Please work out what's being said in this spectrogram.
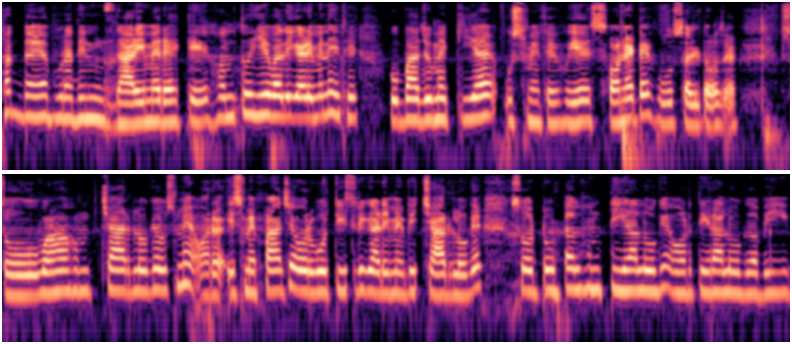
थक गए हैं पूरा दिन गाड़ी में रह के। हम तो ये वाली गाड़ी में नहीं थे, वो बाजू में किया है, उसमें थे। ये सोनेट है, वो सल्टोस है। सो वहाँ हम चार लोग हैं उसमें और इसमें पाँच है और वो तीसरी गाड़ी में भी चार लोग हैं। सो टोटल हम तेरह लोग हैं और तेरह लोग अभी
